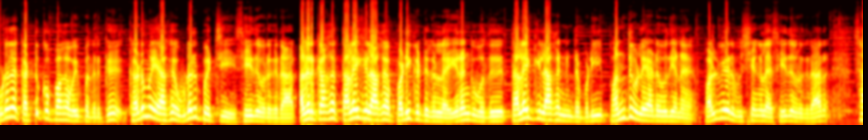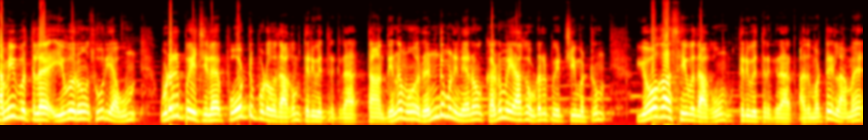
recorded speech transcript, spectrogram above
உடலை கட்டுக்கோப்பாக வைப்பதற்கு கடுமையாக உடற்பயிற்சி செய்து வருகிறார். அதற்காக தலைகீழாக படிக்கட்டுகளில் இறங்குவது தலைகீழாக நின்றபடி பந்து விளையாடுவது என பல்வேறு விஷயங்களை செய்து வருகிறார். சமீபத்தில் இவரும் சூர்யாவும் உடற்பயிற்சியில போட்டு போடுவதாகவும் தெரிவித்திருக்கிறார். தான் தினமும் ரெண்டு மணி நேரம் கடுமையாக உடற்பயிற்சி மற்றும் யோகா செய்வதாகவும் தெரிவித்திருக்கிறார். அது மட்டும் இல்லாமல்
